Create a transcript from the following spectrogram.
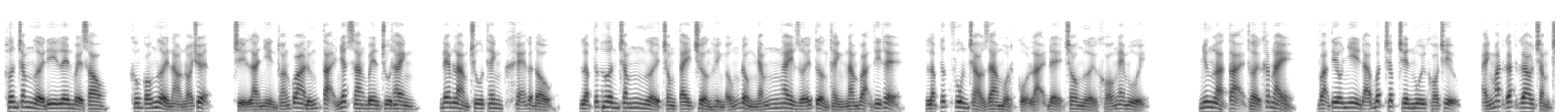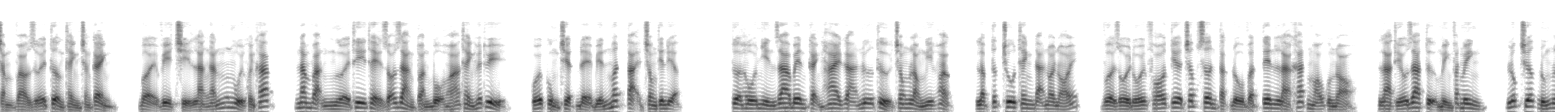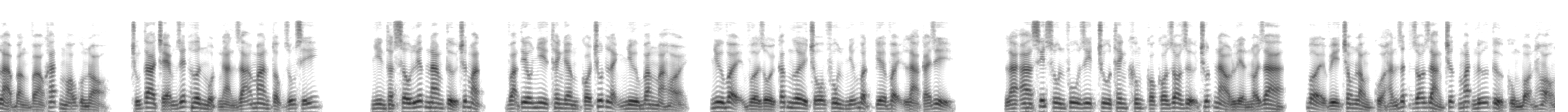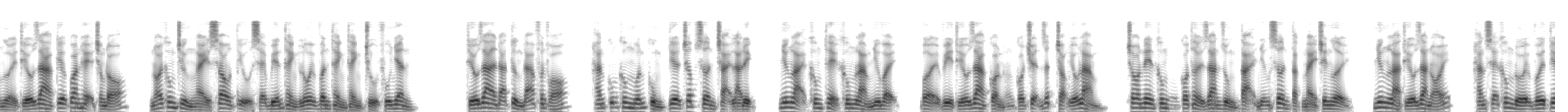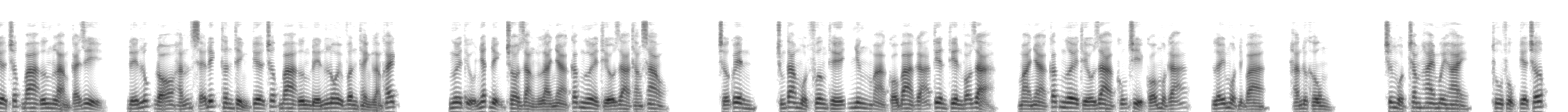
Hơn trăm người đi lên về sau, không có người nào nói chuyện, chỉ là nhìn thoáng qua đứng tại nhất sang bên chu thanh, đem làm chu thanh khẽ gật đầu, lập tức hơn trăm người trong tay trường hình ống đồng nhắm ngay dưới tường thành năm vạn thi thể, lập tức phun trào ra một cổ lại để cho người khó nghe mùi. Nhưng là tại thời khắc này, vạn tiêu nhi đã bất chấp trên mũi khó chịu, ánh mắt gắt gao chằm chằm vào dưới tường thành trắng cảnh bởi vì chỉ là ngắn ngủi khoảnh khắc, năm vạn người thi thể rõ ràng toàn bộ hóa thành huyết thủy, cuối cùng triệt để biến mất tại trong thiên địa. Tựa hồ nhìn ra bên cạnh hai gã nữ tử trong lòng nghi hoặc, lập tức chu thanh đã nói nói, vừa rồi đối phó tia chấp sơn tặc đồ vật tên là khát máu cùng nỏ, là thiếu gia tự mình phát minh, lúc trước đúng là bằng vào khát máu cùng nỏ, chúng ta chém giết hơn một ngàn dã man tộc dũng sĩ. Nhìn thật sâu liếc nam tử trước mặt, vạn tiêu nhi thanh âm có chút lạnh như băng mà hỏi, như vậy vừa rồi các ngươi chỗ phun những vật kia vậy là cái gì? Là acid sunfuzit chu thanh không có có do dự chút nào liền nói ra, bởi vì trong lòng của hắn rất rõ ràng trước mắt nữ tử cùng bọn họ người thiếu gia kia quan hệ trong đó, nói không chừng ngày sau tiểu sẽ biến thành lôi vân thành thành chủ phu nhân. Thiếu gia đã từng đã phân phó, hắn cũng không muốn cùng tia chấp sơn trại là địch, nhưng lại không thể không làm như vậy, bởi vì thiếu gia còn có chuyện rất trọng yếu làm, cho nên không có thời gian dùng tại những sơn tặc này trên người, nhưng là thiếu gia nói, hắn sẽ không đối với tia chấp ba ưng làm cái gì, đến lúc đó hắn sẽ đích thân thỉnh tia chấp ba ưng đến lôi vân thành làm khách. Ngươi tiểu nhất định cho rằng là nhà các ngươi thiếu gia tháng sau chớ quên chúng ta một phương thế nhưng mà có ba gã tiên tiên võ giả, mà nhà các ngươi thiếu gia cũng chỉ có một gã, lấy một địch ba, hắn được không? Chương một trăm hai mươi hai, thu phục tia chớp.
